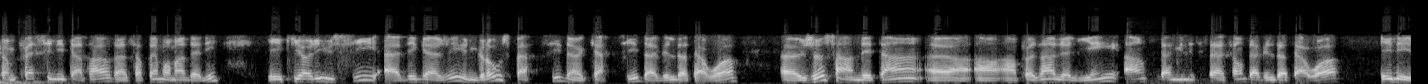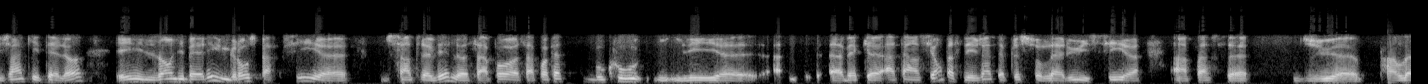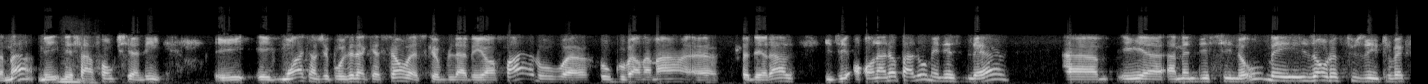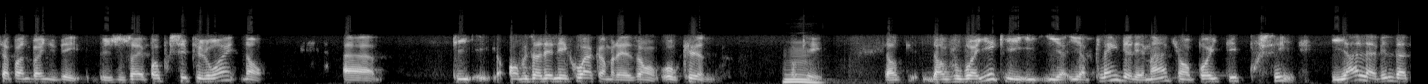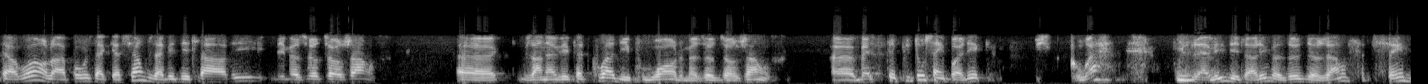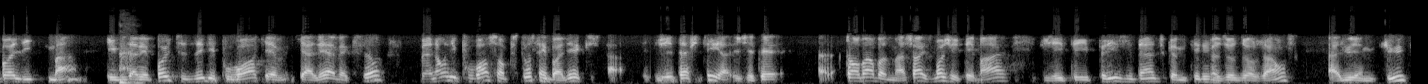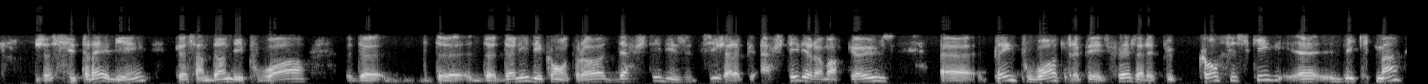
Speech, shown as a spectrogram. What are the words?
comme facilitateur à un certain moment donné et qui a réussi à dégager une grosse partie d'un quartier de la ville d'Ottawa euh, juste en étant, euh, en, faisant le lien entre l'administration de la ville d'Ottawa et les gens qui étaient là. Et ils ont libéré une grosse partie euh, du centre-ville. Ça n'a pas, ça pas fait beaucoup les, avec attention parce que les gens étaient plus sur la rue ici en face du Parlement, mais, mais ça a fonctionné. Et, et moi, quand j'ai posé la question, est-ce que vous l'avez offert au, au gouvernement fédéral? Il dit, on en a parlé au ministre Blair euh, et euh, à Mendocino, mais ils ont refusé. Ils trouvaient que c'était pas une bonne idée. Je ne savais pas pousser plus loin? Non. Euh, puis, on vous a donné quoi comme raison? Aucune. Hmm. OK. Donc, donc, vous voyez qu'il y, a plein d'éléments qui n'ont pas été poussés. Hier, la ville d'Ottawa, on leur pose la question, vous avez déclaré des mesures d'urgence. vous en avez fait quoi des pouvoirs de mesures d'urgence? Euh, ben, c'était plutôt symbolique. Quoi? Vous avez déclaré mesure d'urgence symboliquement et vous n'avez pas utilisé les pouvoirs qui, qui, allaient avec ça. Ben non, les pouvoirs sont plutôt symboliques. Ah, j'étais acheté, j'étais euh, tombé en bas de ma chaise. Moi, j'ai été maire, j'ai été président du comité des mesures d'urgence à l'UMQ. Je sais très bien que ça me donne des pouvoirs de, de, de donner des contrats, d'acheter des outils. J'aurais pu acheter des remorqueuses, euh, plein de pouvoirs qui auraient pu être faits. J'aurais pu confisquer euh, d'équipements,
